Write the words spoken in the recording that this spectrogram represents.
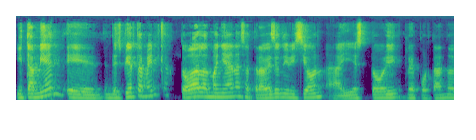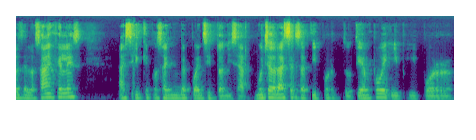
Y también eh, en Despierta América, todas las mañanas a través de Univisión. Ahí estoy reportando desde Los Ángeles. Así que pues ahí me pueden sintonizar. Muchas gracias a ti por tu tiempo y, y por,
